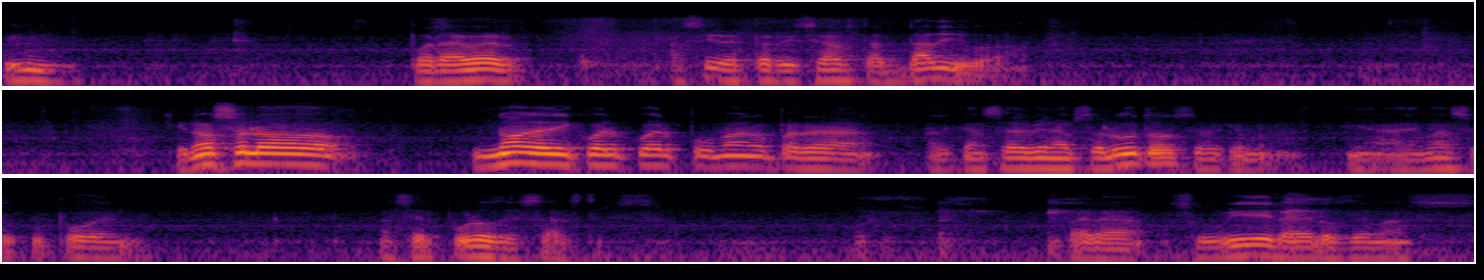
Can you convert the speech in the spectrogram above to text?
Por haber así desperdiciado esta dádiva. que no solo no dedicó el cuerpo humano para alcanzar el bien absoluto, sino además se ocupó en hacer puros desastres para su vida y la de los demás.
